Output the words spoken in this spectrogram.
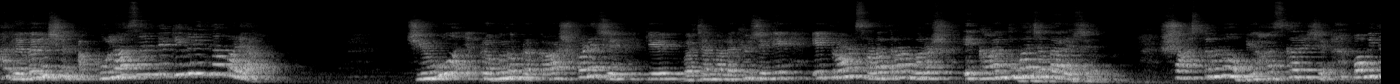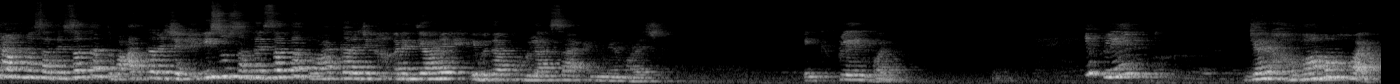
આ રેવલ્યુશન આ ખુલાસા એમને કેવી રીતના મળ્યા? જેવો એ પ્રભુનો પ્રકાશ પડે છે કે વચનમાં લખ્યું છે કે એ ત્રણ સાડા ત્રણ વર્ષ એકાંતમાં જતા રહે છે શાસ્ત્રનો અભ્યાસ કરે છે પવિત્ર આત્મા સાથે સતત વાત કરે છે ઈસુ સાથે સતત વાત કરે છે અને ત્યારે એ બધા ખુલાસા એમને મળે છે. એક પ્લેન હોય. એ પ્લેન જ્યારે હવામાં હોય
